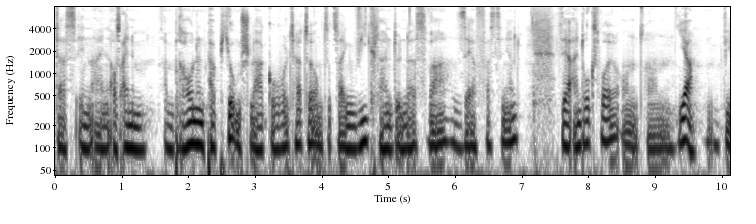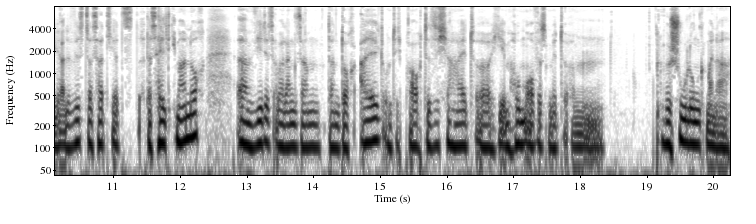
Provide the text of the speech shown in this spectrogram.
das in ein, aus einem am braunen Papierumschlag geholt hatte, um zu zeigen, wie klein dünn das war. Sehr faszinierend, sehr eindrucksvoll und ähm, ja, wie ihr alle wisst, das hat jetzt, das hält immer noch, äh, wird jetzt aber langsam dann doch alt und ich brauchte Sicherheit äh, hier im Homeoffice mit ähm, Beschulung meiner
